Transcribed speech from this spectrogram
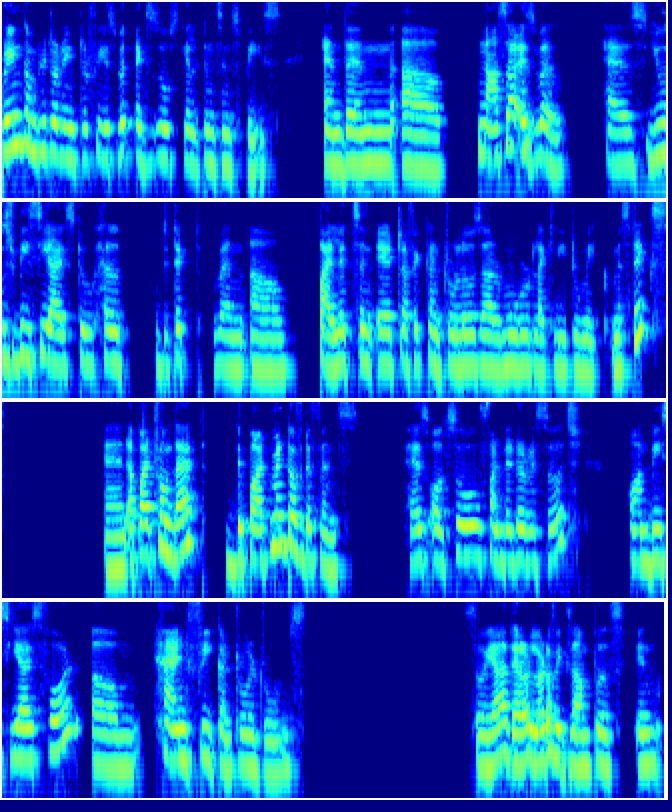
brain computer interface with exoskeletons in space. And then uh, NASA as well has used BCIs to help detect when uh, pilots and air traffic controllers are more likely to make mistakes. And apart from that, Department of Defense has also funded a research on BCIs for um, hand-free control drones. So yeah, there are a lot of examples in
